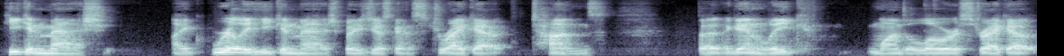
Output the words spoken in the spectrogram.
he can mash. Like really he can mash, but he's just going to strike out tons. But again, Leake, one of the lower strikeout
